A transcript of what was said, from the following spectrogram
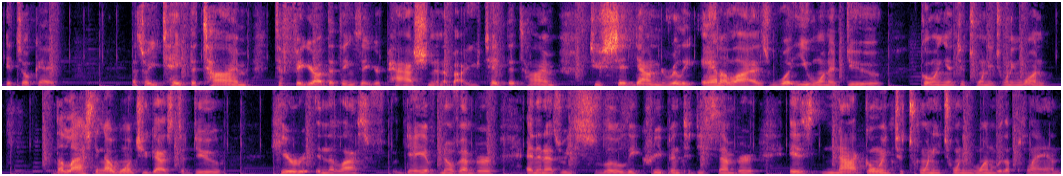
it's okay. That's why you take the time to figure out the things that you're passionate about. You take the time to sit down and really analyze what you want to do going into 2021. The last thing I want you guys to do here in the last day of November, and then as we slowly creep into December, is not going to 2021 with a plan.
